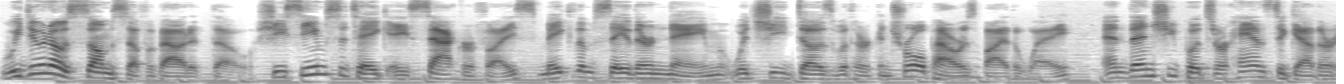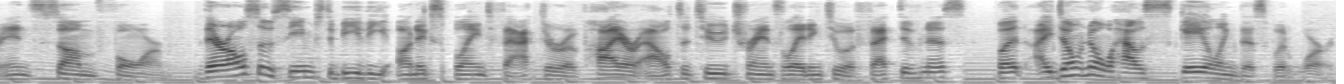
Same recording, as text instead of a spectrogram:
We do know some stuff about it though. She seems to take a sacrifice make them say their name, which she does with her control powers by the way, and then she puts her hands together in some form. There also seems to be the unexplained factor of higher altitude translating to effectiveness, but I don't know how scaling this would work.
